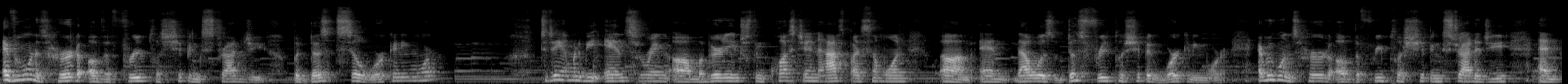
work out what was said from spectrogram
Everyone has heard of the free plus shipping strategy, but does it still work anymore? Today I'm going to be answering um, a very interesting question asked by someone, um, and that was, does free plus shipping work anymore? Everyone's heard of the free plus shipping strategy, and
